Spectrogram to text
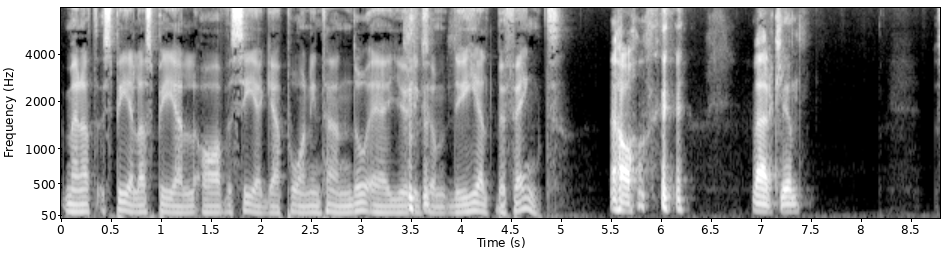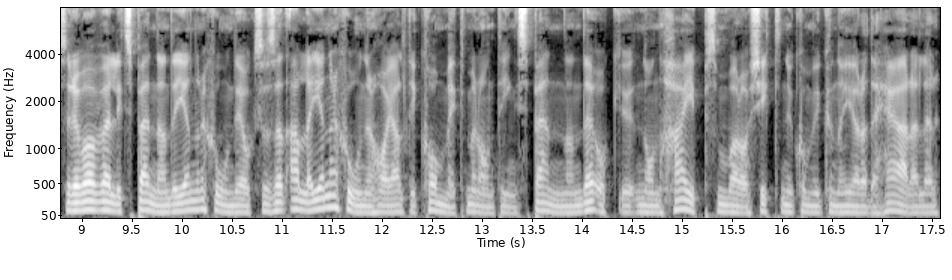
Men att spela spel av Sega på Nintendo är ju liksom, det är helt befängt. Ja, verkligen. Så det var väldigt spännande generation det också. Så att alla generationer har ju alltid kommit med någonting spännande och eh, någon hype som bara oh, shit nu kommer vi kunna göra det här eller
